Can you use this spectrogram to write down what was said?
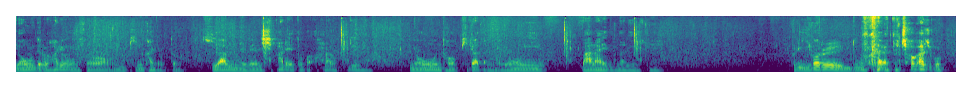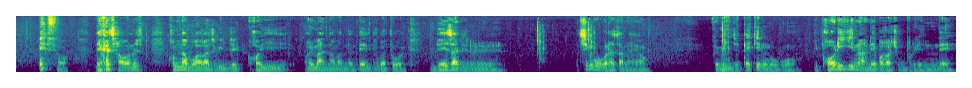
영웅들을 활용해서 이 빈칸이 없도록 기암 레벨 18에도 뭐 하나가 풀리네. 영웅은 더 필요하다는 거야. 영웅이 많아야 된다는 얘기네. 그리고 이거를 누군가가 또 쳐가지고 빼서 내가 자원을 겁나 모아가지고 이제 거의 얼마 안 남았는데 누가 또내 자리를 침국을 하잖아요. 그러면 이제 뺏기는 거고 이 버리기는 안 해봐가지고 모르겠는데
